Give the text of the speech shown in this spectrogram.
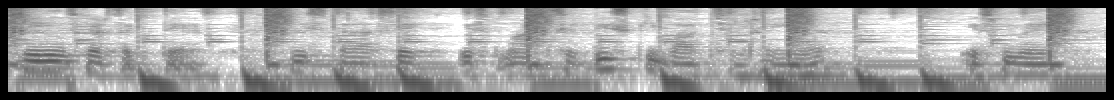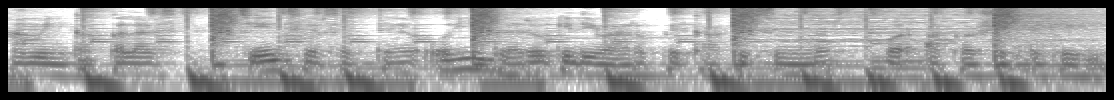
चेंज कर सकते हैं। जिस तरह से स्मार्ट सिटीज़ की बात चल रही है इसमें हम इनका कलर्स चेंज कर सकते हैं और ये घरों की दीवारों पे काफ़ी सुंदर और आकर्षक दिखेगी।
